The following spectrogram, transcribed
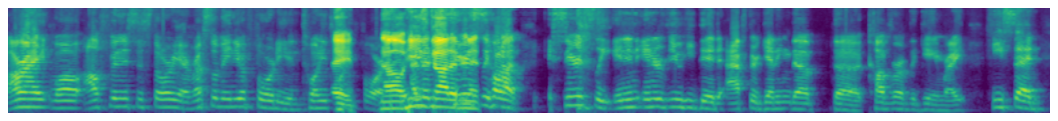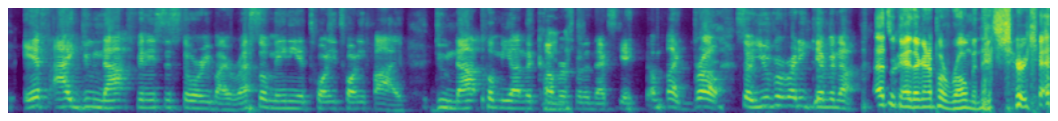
all right, well, I'll finish the story at WrestleMania 40 in 2024. no, And he's gotta admit- seriously, hold on. Seriously, in an interview he did after getting the the cover of the game, right? He said, "If I do not finish the story by WrestleMania 2025, do not put me on the cover for the next game." I'm like, "Bro, so you've already given up." That's okay. They're gonna put Roman next year again.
